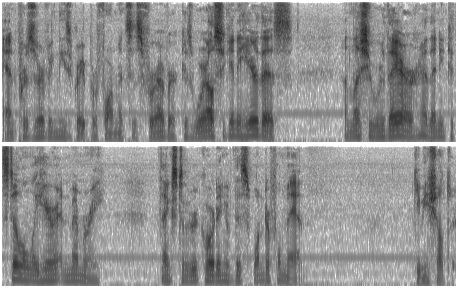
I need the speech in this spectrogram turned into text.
and preserving these great performances forever. Because where else are you going to hear this? Unless you were there, and then you could still only hear it in memory. Thanks to the recording of this wonderful man. Gimme shelter.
